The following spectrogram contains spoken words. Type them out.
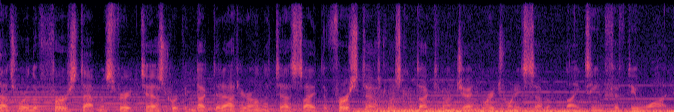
That's where the first atmospheric tests were conducted out here on the test site. The first test was conducted on January 27, 1951.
